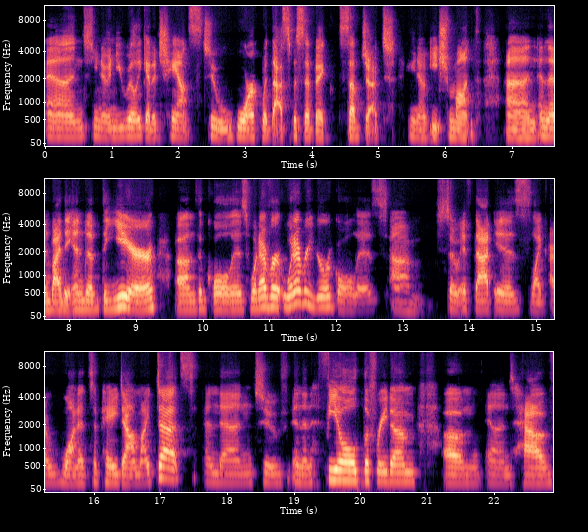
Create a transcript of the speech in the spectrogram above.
and you know and you really get a chance to work with that specific subject you know each month. And and then by the end of the year um, the goal is whatever whatever your goal is um, so if that is like i wanted to pay down my debts and then to and then feel the freedom um, and have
